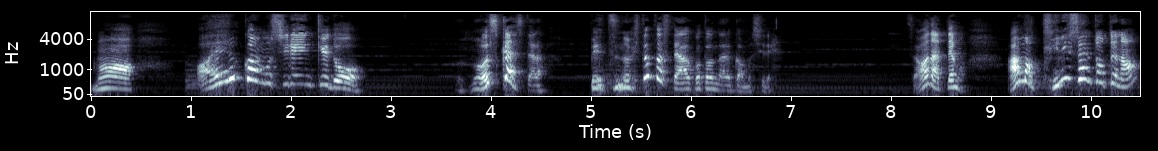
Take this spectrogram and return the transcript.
まあ、会えるかもしれんけど、もしかしたら別の人として会うことになるかもしれん。そうなっても、あんま気にせんとってな。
